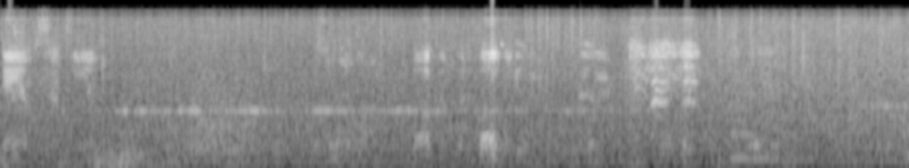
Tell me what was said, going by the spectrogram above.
damn sentient. Bug, I'm gonna bug kill you. And, and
